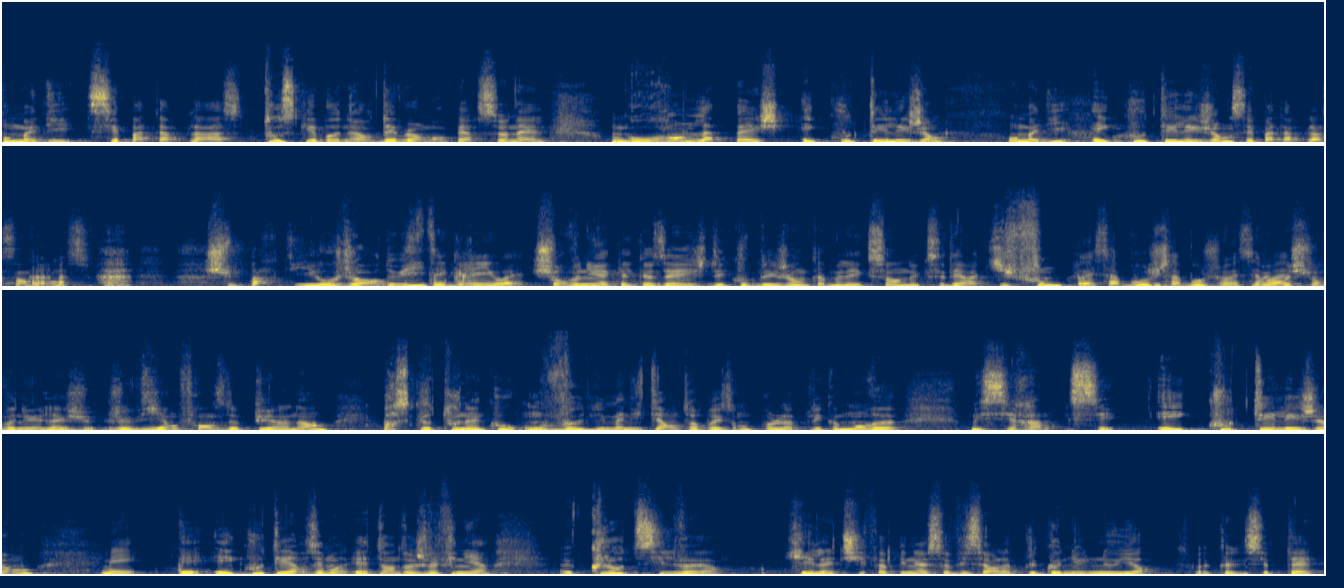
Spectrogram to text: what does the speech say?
On m'a dit, c'est pas ta place. Tout ce qui est bonheur, développement personnel, en gros, rendre la pêche, écouter les gens. On m'a dit, écouter les gens, c'est pas ta place en France. Je suis parti. Et aujourd'hui, gris, ouais. je suis revenu il y a quelques années, je découvre des gens comme Alexandre, etc., qui font. Ouais, ça bouge, ça bouge, ouais, c'est vrai. Moi, je suis revenu, là, je, vis en France depuis un an, parce que tout d'un coup, on veut de l'humanité entreprise. On peut l'appeler comme on veut. Mais c'est écouter les gens. Mais... Et écouter, attends, attends, je vais finir. Claude Silver, qui est la Chief Happiness Officer la plus connue de New York. Vous la connaissez peut-être.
